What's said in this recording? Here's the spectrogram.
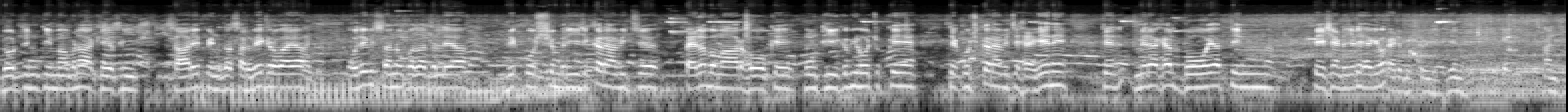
ਦੋ ਤਿੰਨ ਟੀਮਾਂ ਬਣਾ ਕੇ ਅਸੀਂ ਸਾਰੇ ਪਿੰਡ ਦਾ ਸਰਵੇ ਕਰਵਾਇਆ। ਉਹਦੇ ਵਿੱਚ ਸਾਨੂੰ ਪਤਾ ਚੱਲਿਆ ਵੀ ਕੁਝ ਮਰੀਜ਼ ਘਰਾਂ ਵਿੱਚ ਪਹਿਲਾਂ ਬਿਮਾਰ ਹੋ ਕੇ ਹੁਣ ਠੀਕ ਵੀ ਹੋ ਚੁੱਕੇ ਹੈ ਤੇ ਕੁਝ ਘਰਾਂ ਵਿੱਚ ਹੈਗੇ ਨੇ ਤੇ ਮੇਰਾ ਖਿਆਲ ਦੋ ਜਾਂ ਤਿੰਨ ਪੇਸ਼ੈਂਟ ਜਿਹੜੇ ਹੈਗੇ ਉਹ ਐਡਮਿਟ ਵੀ ਹੈਗੇ ਨੇ। ਹਾਂਜੀ।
